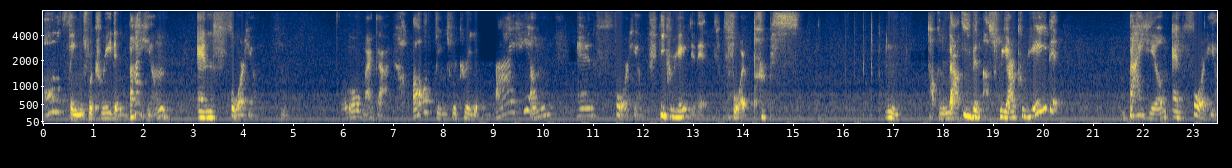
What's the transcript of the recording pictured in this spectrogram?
All things were created by him and for him. Oh my God. All things were created by him and for him. He created it for a purpose. Mm. Talking about even us, we are created by him and for him.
